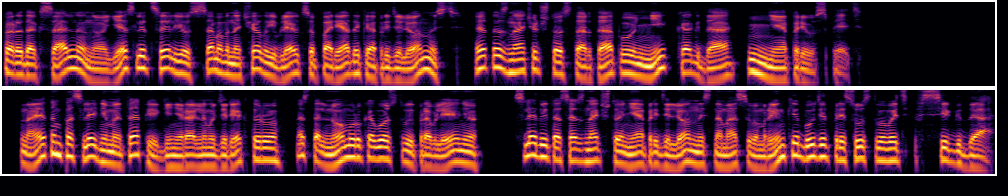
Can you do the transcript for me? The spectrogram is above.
Парадоксально, но если целью с самого начала являются порядок и определенность, это значит, что стартапу никогда не преуспеть. На этом последнем этапе генеральному директору, остальному руководству и правлению следует осознать, что неопределенность на массовом рынке будет присутствовать всегда.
